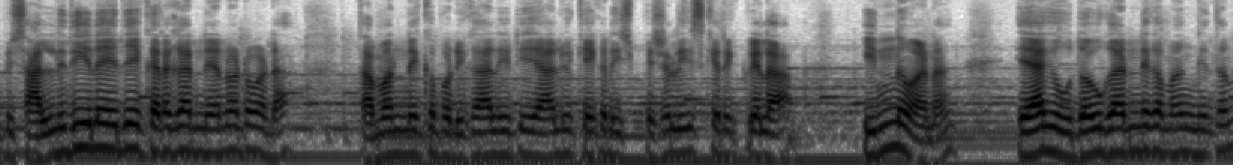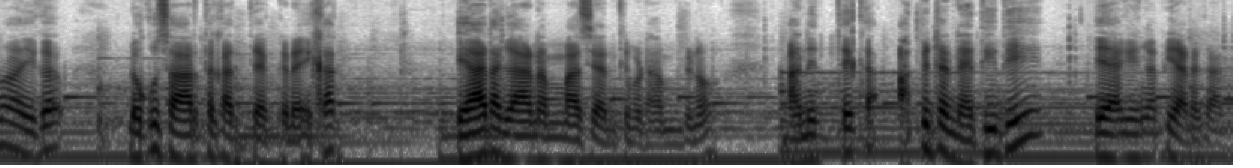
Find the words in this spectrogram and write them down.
අපි සල්ලි දීල ඒදේ කරගන්න යනට වඩා තමන් එක පොඩිකාලීට යාලු එකට ස්පෙශලිස් කෙනෙක් වෙලා ඉන්නවන එයාගේ උදව් ගන්න එක මං හිතනවා එක ලොකු සාර්ථකත්වයක් කන එකක් එයාට ගානම් මාසය අන්තිමට හම්පිනෝ අනිත් එක අපිට නැතිදේ එයාගෙන් අපි අරගන්න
